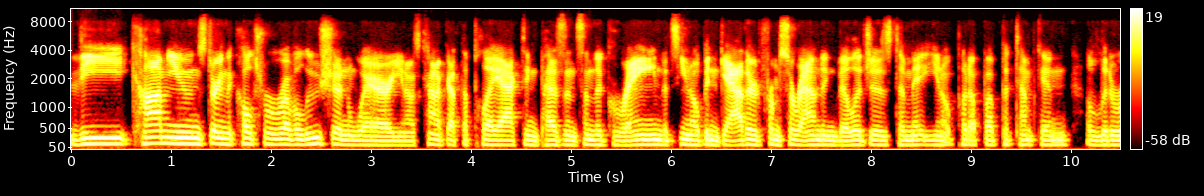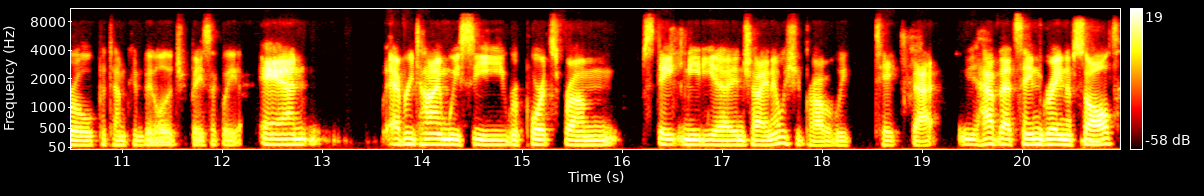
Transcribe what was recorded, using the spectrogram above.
the communes during the Cultural Revolution, where you know it's kind of got the play acting peasants and the grain that's you know been gathered from surrounding villages to make you know put up a Potemkin, a literal Potemkin village, basically. And every time we see reports from state media in China, we should probably take that have that same grain of salt.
